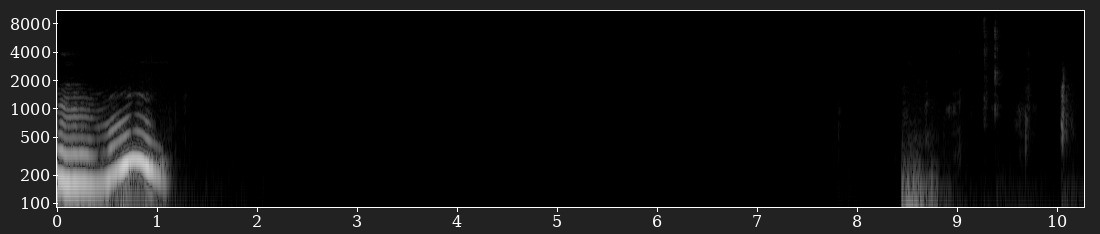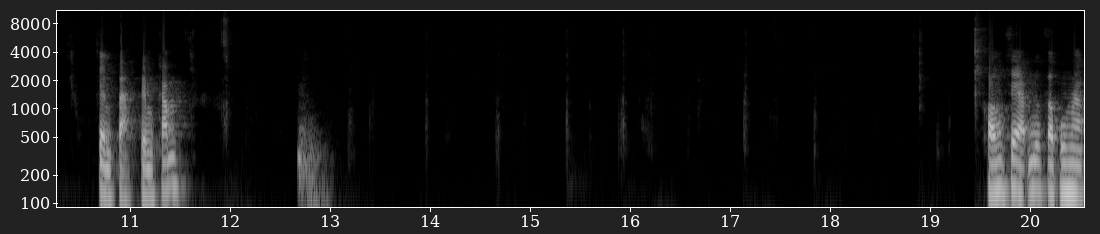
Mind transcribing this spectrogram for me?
อืม ต็มปากเต็มคำของเสียบอยู่กับผู้มัก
